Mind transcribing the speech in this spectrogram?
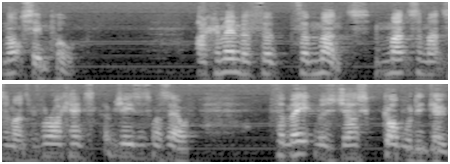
not simple. I can remember for, for months, months and months and months before I came to know Jesus myself, for me it was just gobbledygook.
